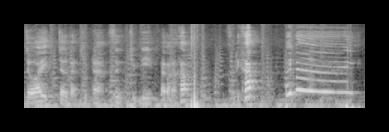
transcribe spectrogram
เจอไว้เจอกันคลิปหน้าซึ่งคลิปนี้ไปก่อนนะครับ สวัสดีครับบ๊ายบาย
